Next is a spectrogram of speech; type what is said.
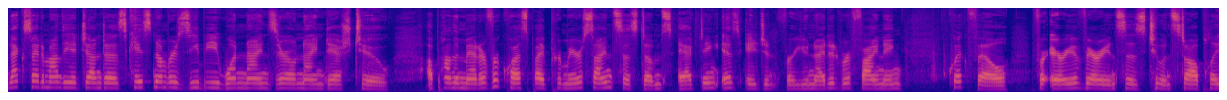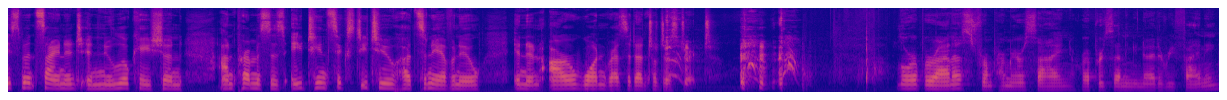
Next item on the agenda is case number ZB 1909-2. Upon the matter of request by Premier Sign Systems, acting as agent for United Refining Quickfill for area variances to install placement signage in new location on premises 1862 Hudson Avenue in an R1 residential district. Laura Baranis from Premier Sign, representing United Refining.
